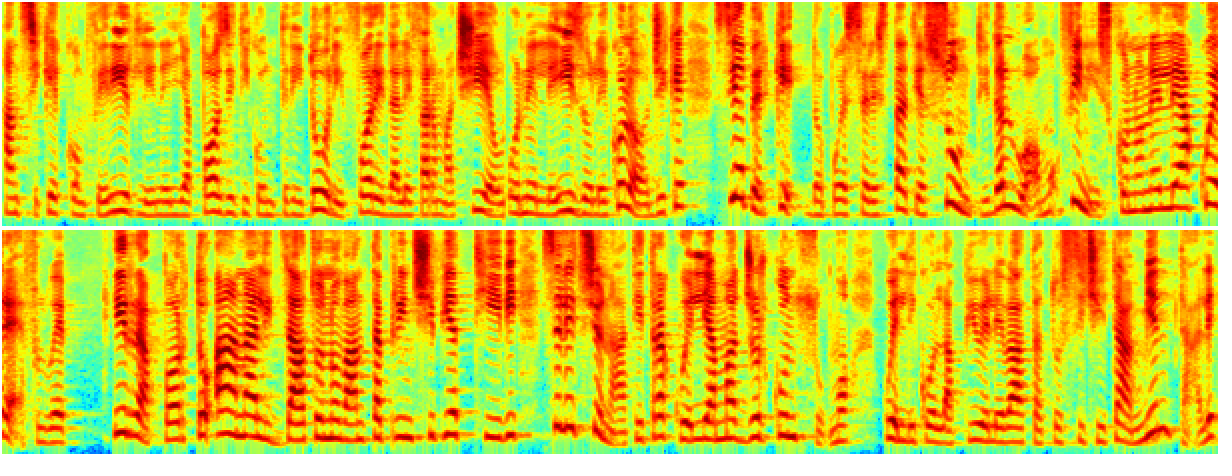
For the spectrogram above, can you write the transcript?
anziché conferirli negli appositi contenitori fuori dalle farmacie o nelle isole ecologiche, sia perché, dopo essere stati assunti dall'uomo, finiscono nelle acque reflue. Il rapporto ha analizzato 90 principi attivi selezionati tra quelli a maggior consumo, quelli con la più elevata tossicità ambientale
